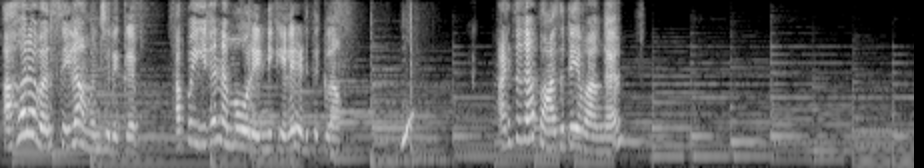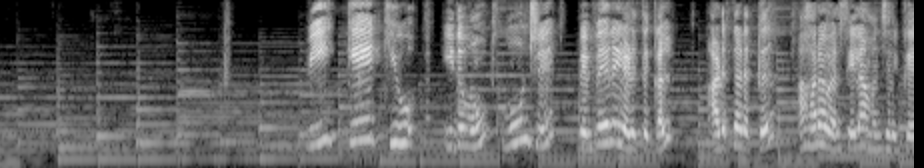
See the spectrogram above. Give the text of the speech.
அகர வரிசையில அமைஞ்சிருக்கு. அப்ப இத நம்ம ஒரு எண்ணிக்கையில எடுத்துக்கலாம். அடுத்ததா பாத்துட்டே வாங்க. பி கே கியூ இதுவும் மூன்று வெவ்வேறு எழுத்துக்கள் அடுத்தடுத்து அகர வரிசையில அமைஞ்சிருக்கு.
